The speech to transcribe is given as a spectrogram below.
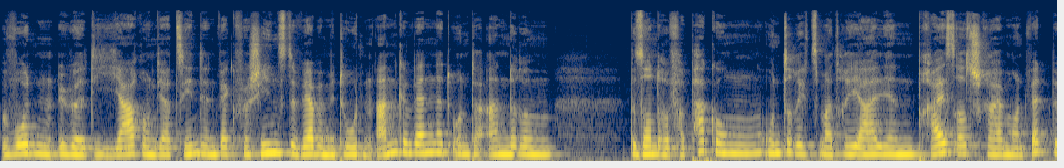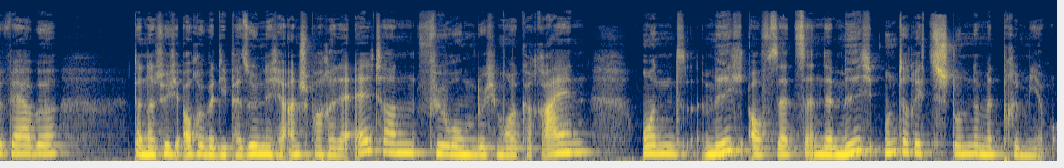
wurden über die Jahre und Jahrzehnte hinweg verschiedenste Werbemethoden angewendet, unter anderem besondere Verpackungen, Unterrichtsmaterialien, Preisausschreiben und Wettbewerbe, dann natürlich auch über die persönliche Ansprache der Eltern, Führungen durch Molkereien und Milchaufsätze in der Milchunterrichtsstunde mit Prämierung.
